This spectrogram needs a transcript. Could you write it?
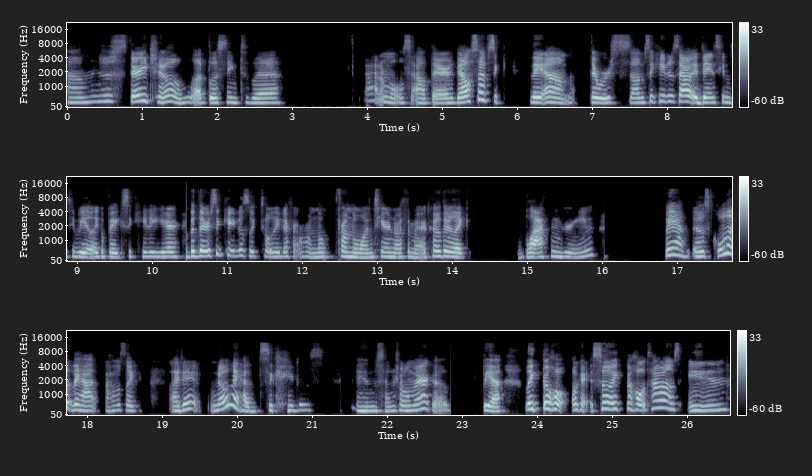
Um just very chill. Loved listening to the animals out there. They also have they um there were some cicadas out. It didn't seem to be like a big cicada year, but their cicadas look totally different from the from the ones here in North America. They're like black and green. But yeah, it was cool that they had. I was like, I didn't know they had cicadas in Central America. But yeah, like the whole okay, so like the whole time I was in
